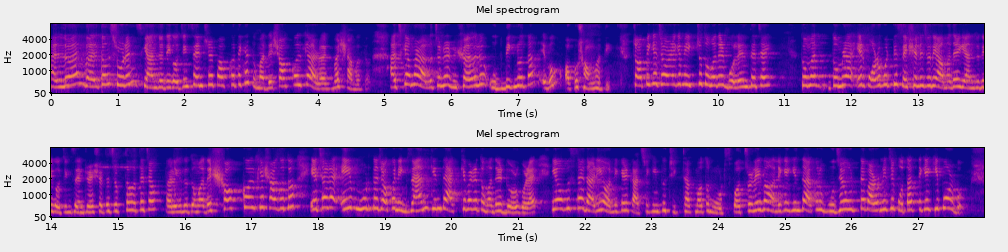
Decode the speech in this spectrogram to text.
Hello and welcome students Gyanjyoti coaching সেন্টারের পক্ষ থেকে তোমাদের সকলকে আরও একবার স্বাগত। আজকে আমার আলোচনার বিষয় হলো উদ্বিগ্নতা এবং অপসংহতি। টপিকে যাওয়ার আগে আমি একটু তোমাদের বলে নিতে চাই। তোমার, তোমরা এর পরবর্তী সেশনে যদি আমাদের জ্ঞানজ্যোতি কোচিং সেন্টারের সাথে যুক্ত হতে চাও, তাহলে কিন্তু তোমাদের সকলকে স্বাগত। এছাড়া এই মুহূর্তে যখন এক্সাম কিন্তু একেবারে তোমাদের দোরগোড়ায়, এই অবস্থায় দাঁড়িয়ে অনেকের কাছে কিন্তু ঠিকঠাক মতো নোটস পত্র নেই বা অনেকে কিন্তু এখনও বুঝে উঠতে পারোনি যে কোথার থেকে কি পড়ব।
